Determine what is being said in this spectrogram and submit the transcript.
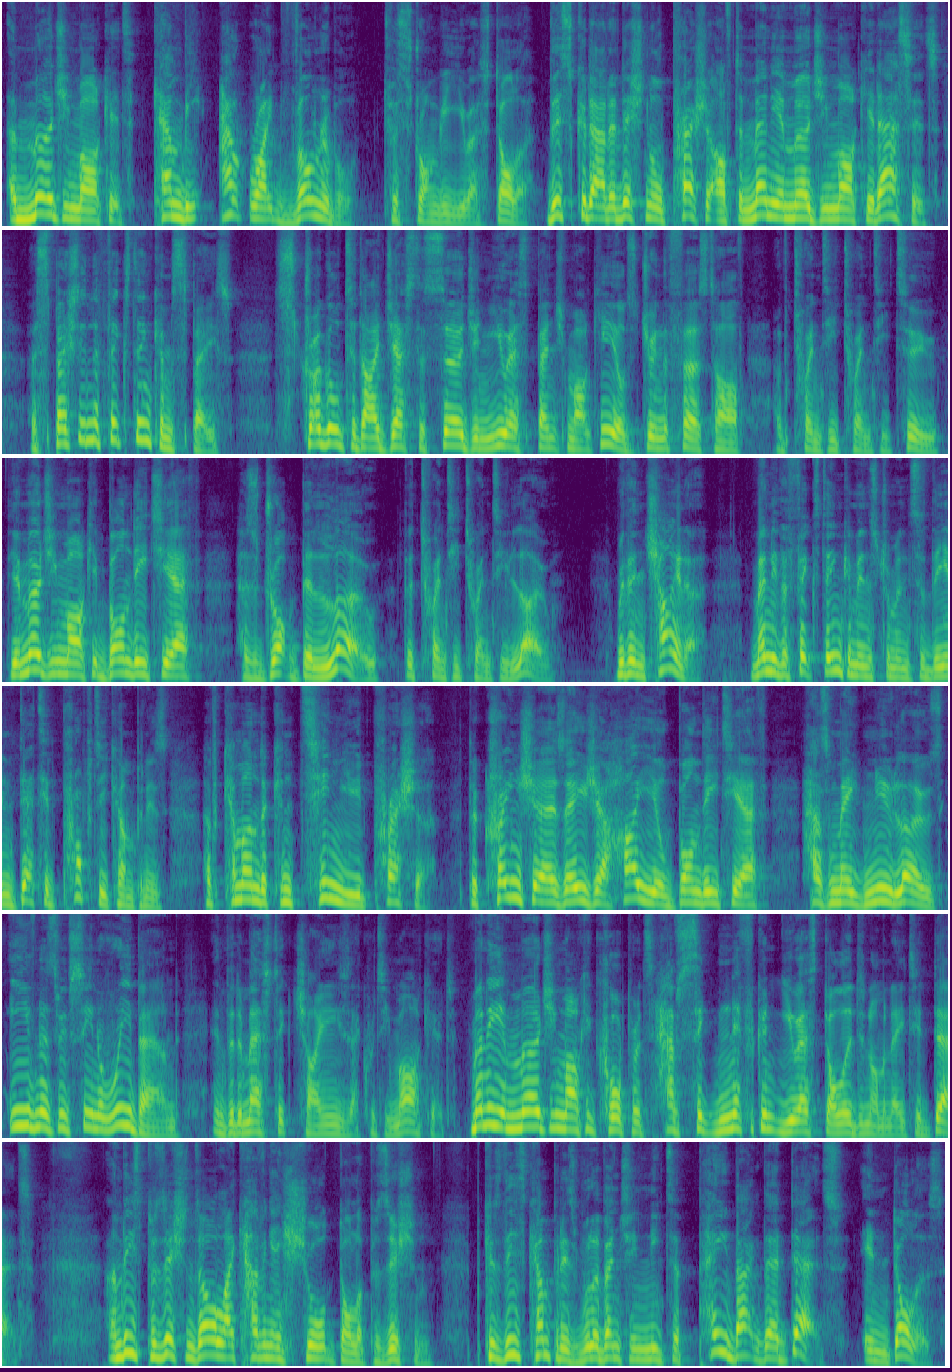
emerging markets can be outright vulnerable to a stronger US dollar. This could add additional pressure after many emerging market assets, especially in the fixed income space, struggled to digest the surge in US benchmark yields during the first half of 2022. The emerging market bond ETF has dropped below the 2020 low. Within China, many of the fixed income instruments of the indebted property companies have come under continued pressure. The KraneShares Asia High Yield Bond ETF has made new lows, even as we've seen a rebound in the domestic Chinese equity market. Many emerging market corporates have significant US dollar denominated debt. And these positions are like having a short dollar position, because these companies will eventually need to pay back their debts in dollars.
